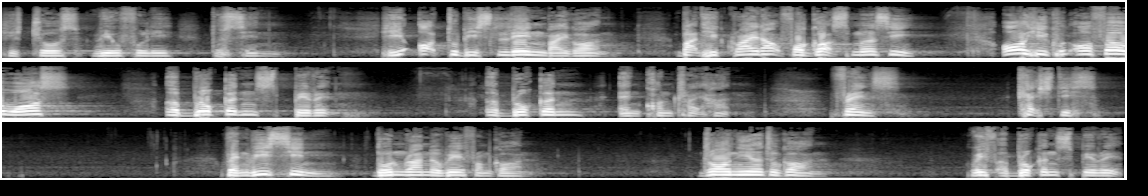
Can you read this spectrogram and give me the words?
he chose willfully to sin. He ought to be slain by God, but he cried out for God's mercy. All he could offer was a broken spirit, a broken and contrite heart. Friends, catch this. When we sin, don't run away from God. Draw near to God with a broken spirit,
